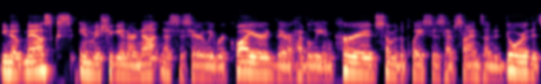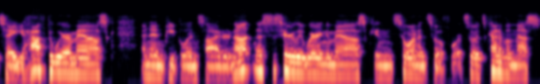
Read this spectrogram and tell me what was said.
you know masks in michigan are not necessarily required. They're heavily encouraged. Some of the places have signs on the door that say you have to wear a mask and then people inside are not necessarily wearing a mask and so on and so forth. So it's kind of a mess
